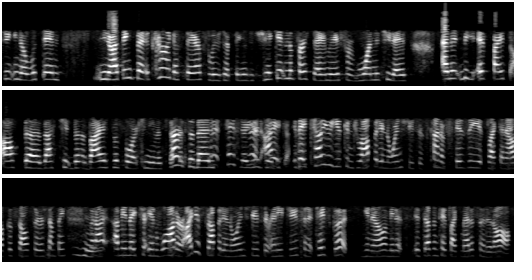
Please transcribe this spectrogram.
soon, you know, within you know, I think that it's kind of like a Theraflu type thing. That you take it in the first day, maybe for one to two days, and it it fights off the bacteria, the virus before it can even start. So then, but it tastes you know, good. I, they tell you you can drop it in orange juice. It's kind of fizzy. It's like an Alka-Seltzer or something. Mm-hmm. But I, I mean, they t- in water. I just drop it in orange juice or any juice, and it tastes good. You know, I mean, it's it doesn't taste like medicine at all.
